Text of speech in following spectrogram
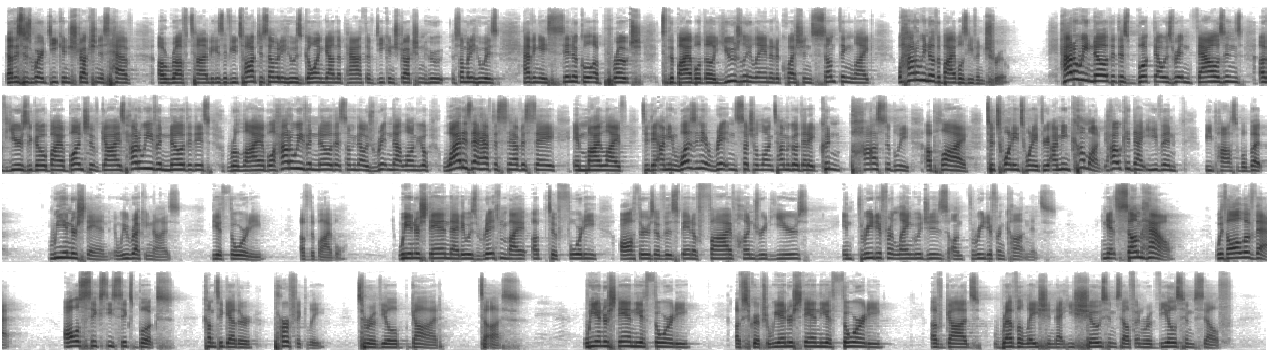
Now, this is where deconstructionists have a rough time because if you talk to somebody who is going down the path of deconstruction, who somebody who is having a cynical approach to the Bible, they'll usually land at a question something like, Well, how do we know the Bible's even true? How do we know that this book that was written thousands of years ago by a bunch of guys, how do we even know that it's reliable? How do we even know that something that was written that long ago, why does that have to have a say in my life today? I mean, wasn't it written such a long time ago that it couldn't possibly apply to 2023? I mean, come on, how could that even be possible? But we understand and we recognize the authority of the Bible. We understand that it was written by up to 40 authors over the span of 500 years in three different languages on three different continents. And yet, somehow, with all of that, all 66 books come together perfectly to reveal God to us. We understand the authority of Scripture, we understand the authority of God's revelation that He shows Himself and reveals Himself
